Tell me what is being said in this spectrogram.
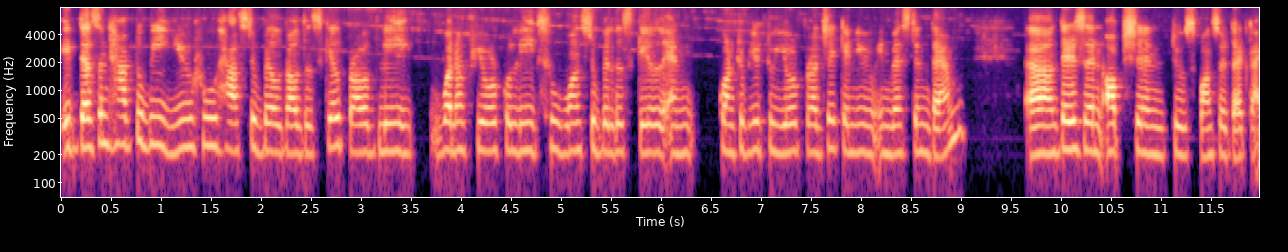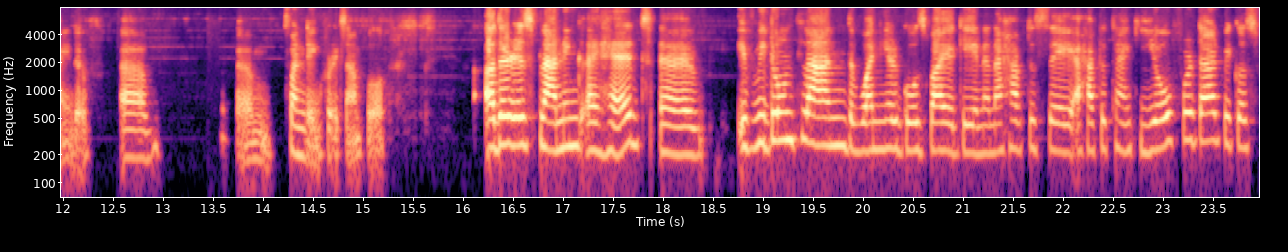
it doesn't have to be you who has to build all the skill. Probably one of your colleagues who wants to build a skill and contribute to your project and you invest in them. Uh, there's an option to sponsor that kind of um, um, funding for example. Other is planning ahead. Uh, if we don't plan the one year goes by again. And i have to say i have to thank yo for that because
